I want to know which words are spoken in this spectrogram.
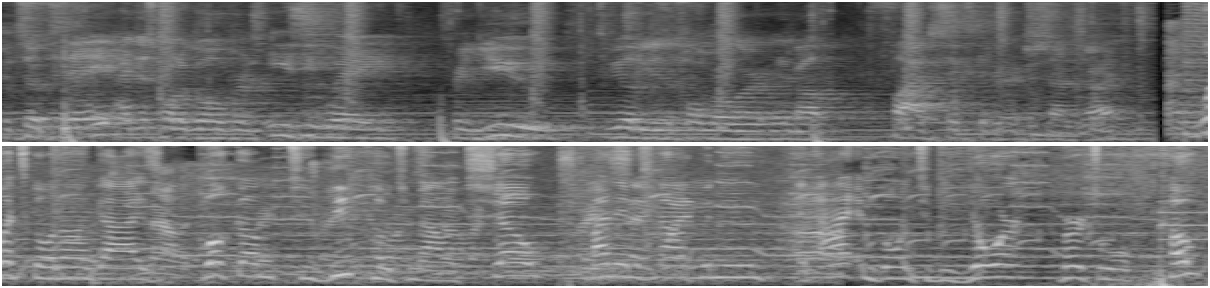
And so today, I just want to go over an easy way for you to be able to use a foam roller in about five, six different exercises, all right? What's going on, guys? Welcome to the Coach Malik Show. My name is Malik Manoon, and I am going to be your virtual coach.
